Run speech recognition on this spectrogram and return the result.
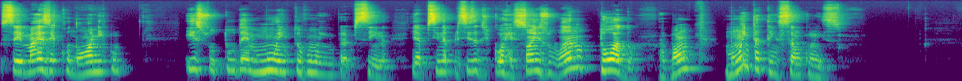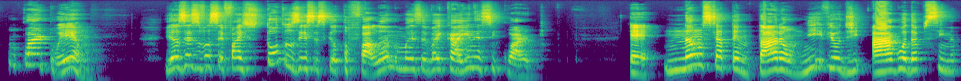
ser mais econômico. Isso tudo é muito ruim para a piscina. E a piscina precisa de correções o ano todo, tá bom? Muita atenção com isso. Um quarto erro, e às vezes você faz todos esses que eu estou falando, mas você vai cair nesse quarto, é não se atentar ao nível de água da piscina.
